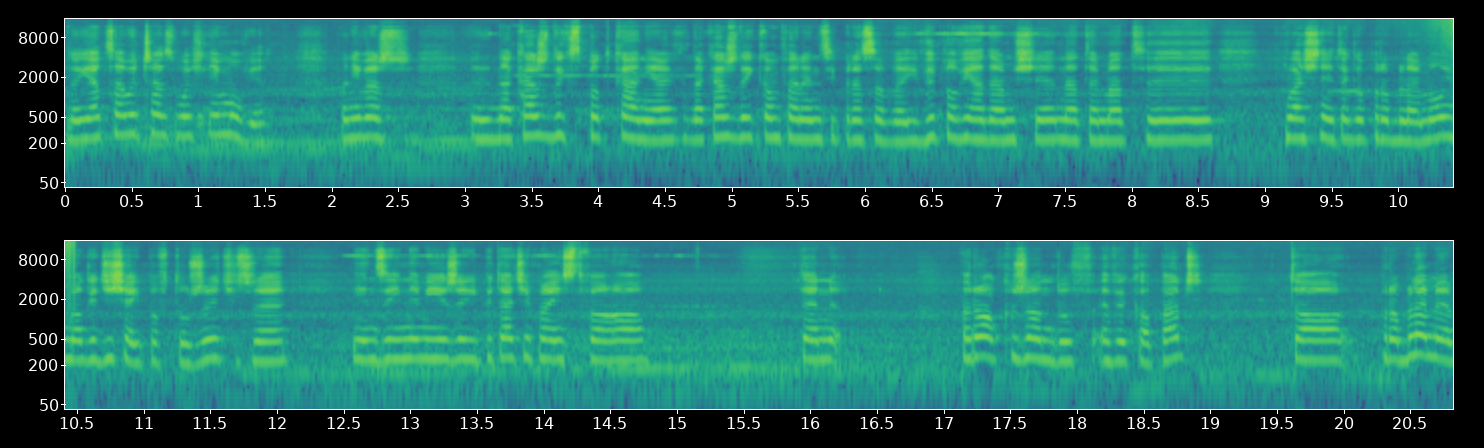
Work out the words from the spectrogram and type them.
No ja cały czas właśnie mówię, ponieważ y, na każdych spotkaniach, na każdej konferencji prasowej wypowiadam się na temat y, właśnie tego problemu i mogę dzisiaj powtórzyć, że między innymi jeżeli pytacie Państwo o ten rok rządów Ewy Kopacz, to problemem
